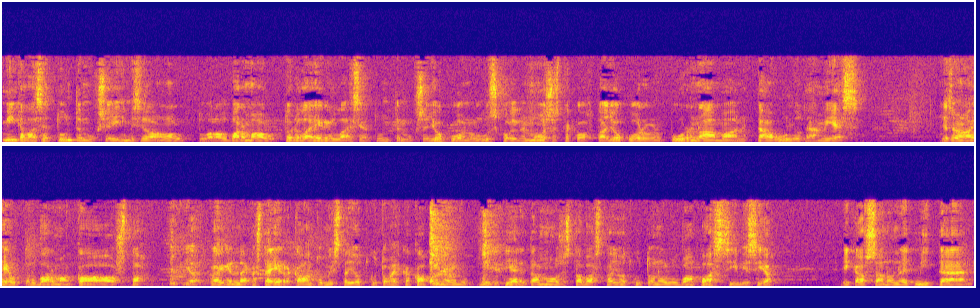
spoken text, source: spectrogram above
Minkälaisia tuntemuksia ihmisillä on ollut tuolla? On varmaan ollut todella erilaisia tuntemuksia. Joku on ollut uskollinen Moosesta kohtaan, joku on ollut purnaamaan, että tämä on hullu tämä mies. Ja se on aiheuttanut varmaan kaaosta ja kaiken näköistä erkaantumista. Jotkut on ehkä kapinoinut, niin kuin tiedetään Moosesta vastaan, jotkut on ollut vain passiivisia, eikä ole sanoneet mitään.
